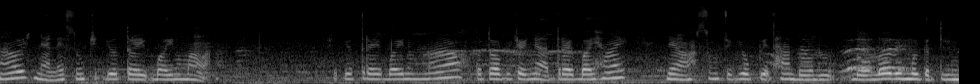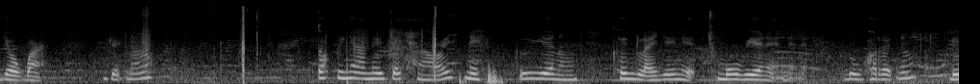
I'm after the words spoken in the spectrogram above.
ហើយអ្នកនេះសុំចុចយកត្រី3ហ្នឹងមកចុចយកត្រី3ហ្នឹងមកបន្ទាប់ពីចុចនេះត្រី3ហើយ អ្នកសុំចុចយកពាក្យថា download ឬមួយក៏ទាញយកបាទចុចណាតោះពីអ្នកនេះចុចហើយនេះគឺយើងនឹងឃើញកន្លែងយើងនេះឈ្មោះវានេះនេះឌូ correct ហ្នឹងឌូ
